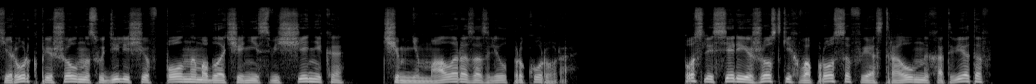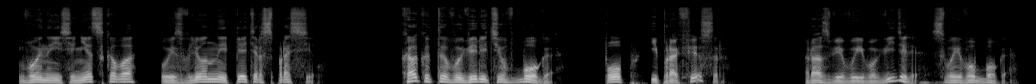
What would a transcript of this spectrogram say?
Хирург пришел на судилище в полном облачении священника, чем немало разозлил прокурора. После серии жестких вопросов и остроумных ответов воина Есенецкого уязвленный Петер спросил. Как это вы верите в Бога? Поп и профессор? Разве вы его видели, своего Бога?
